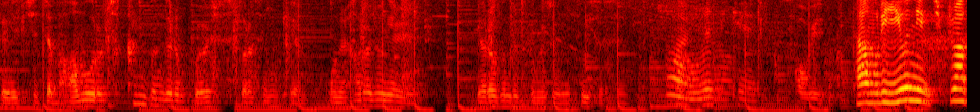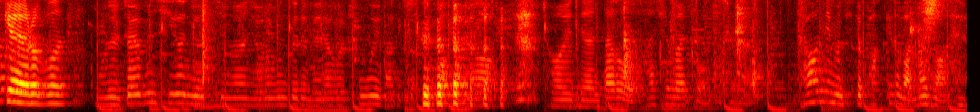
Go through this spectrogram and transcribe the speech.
되게 진짜 마음으로 착한 분들은 보여주셨을 거라 생각해요. 오늘 하루 종일 여러분들 보면서 웃고 있었어요. 아, 로맨틱해. 서위. 다음 우리 이호님 집중할게요, 여러분. 오늘 짧은 시간이었지만 여러분들의 매력을 충분히 받을 것 같고요. 저에 대한 따로 하실 말씀 없으세요? 사원님은 진짜 밖에서 만나지 마세요.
